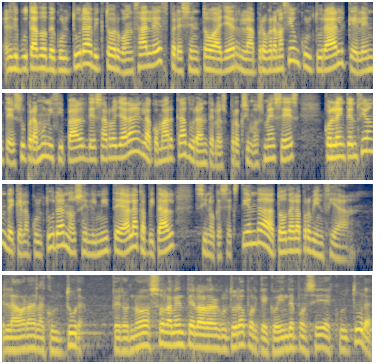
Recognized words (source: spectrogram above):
El diputado de Cultura, Víctor González, presentó ayer la programación cultural que el ente supramunicipal desarrollará en la comarca durante los próximos meses, con la intención de que la cultura no se limite a la capital, sino que se extienda a toda la provincia. La hora de la cultura, pero no solamente la hora de la cultura, porque Coín de por sí es cultura.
